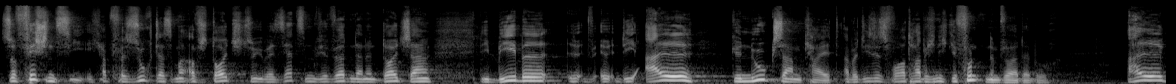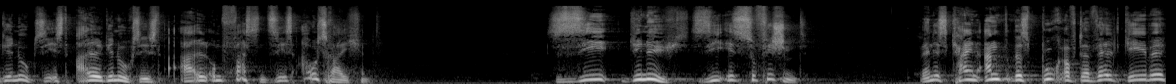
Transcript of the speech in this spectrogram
Sufficiency. Ich habe versucht, das mal aufs Deutsch zu übersetzen. Wir würden dann in Deutsch sagen, die Bibel, die Allgenugsamkeit. Aber dieses Wort habe ich nicht gefunden im Wörterbuch. Allgenug. Sie ist allgenug. Sie ist allumfassend. Sie ist ausreichend. Sie genügt, sie ist sufficient. Wenn es kein anderes Buch auf der Welt gäbe,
